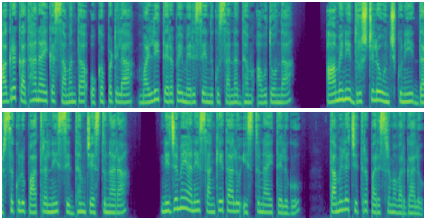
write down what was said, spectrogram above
అగ్ర కథానాయిక సమంత ఒకప్పటిలా మళ్ళీ తెరపై మెరిసేందుకు సన్నద్ధం అవుతోందా? ఆమెని దృష్టిలో ఉంచుకుని దర్శకులు పాత్రల్ని సిద్ధం చేస్తున్నారా? నిజమే అనే సంకేతాలు ఇస్తున్నాయి తెలుగు తమిళ చిత్ర పరిశ్రమ వర్గాలు.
